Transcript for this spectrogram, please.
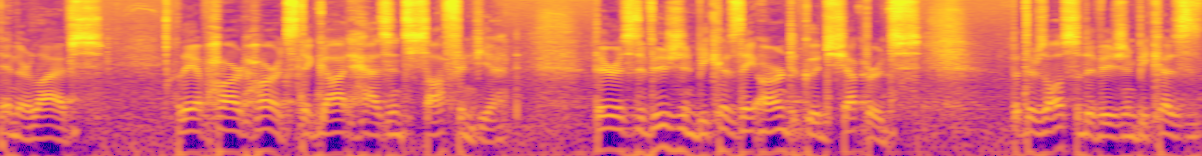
in their lives. They have hard hearts that God hasn't softened yet. There is division because they aren't good shepherds, but there's also division because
